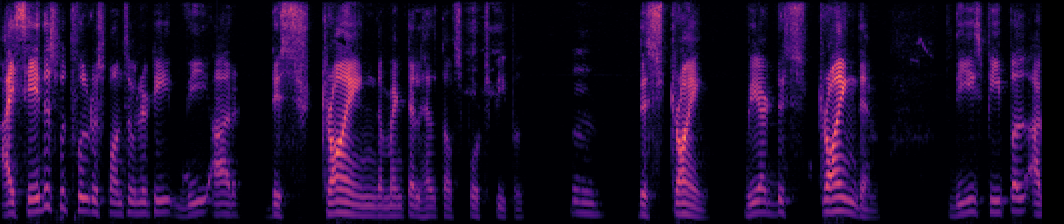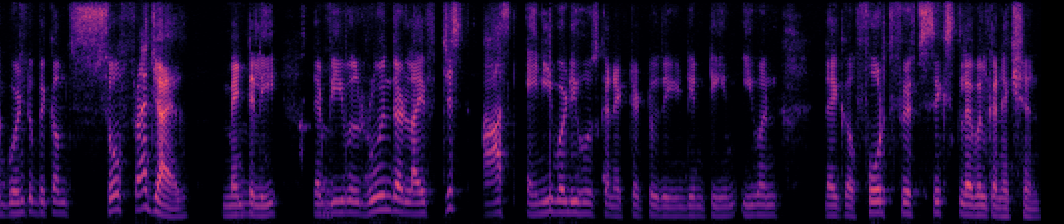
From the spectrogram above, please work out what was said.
I say this with full responsibility. We are destroying the mental health of sports people. Hmm. Destroying. We are destroying them. These people are going to become so fragile mentally that Hmm. we will ruin their life. Just ask anybody who's connected to the Indian team, even like a fourth, fifth, sixth level connection.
